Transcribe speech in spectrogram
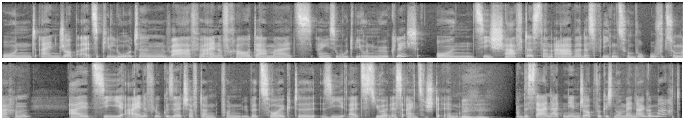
Und ein Job als Pilotin war für eine Frau damals eigentlich so gut wie unmöglich. Und sie schaffte es dann aber, das Fliegen zum Beruf zu machen, als sie eine Fluggesellschaft dann von überzeugte, sie als Stewardess einzustellen. Mhm. Und bis dahin hatten den Job wirklich nur Männer gemacht.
